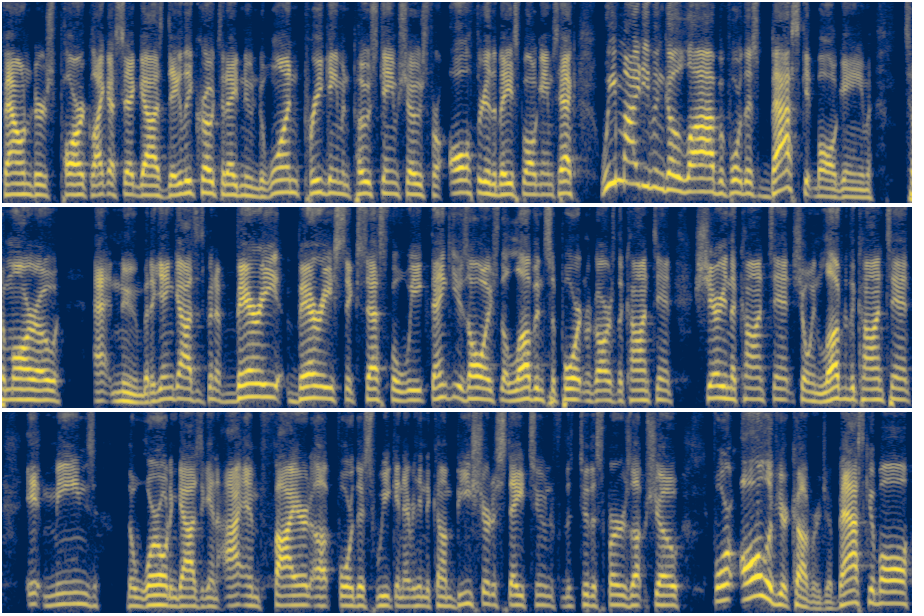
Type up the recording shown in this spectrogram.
Founders Park. Like I said, guys, Daily Crow today, noon to one, pregame and postgame shows for all three of the baseball games. Heck, we might even go live before this basketball game tomorrow at noon. But again, guys, it's been a very, very successful week. Thank you as always for the love and support in regards to the content, sharing the content, showing love to the content. It means the world. And guys, again, I am fired up for this week and everything to come. Be sure to stay tuned the, to the Spurs Up Show for all of your coverage of basketball,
